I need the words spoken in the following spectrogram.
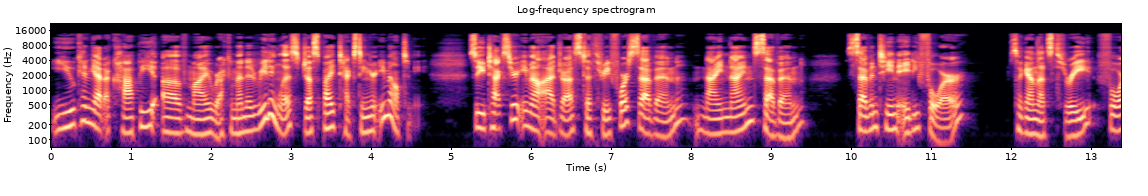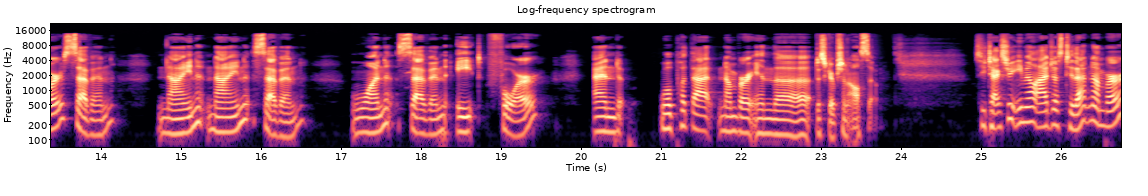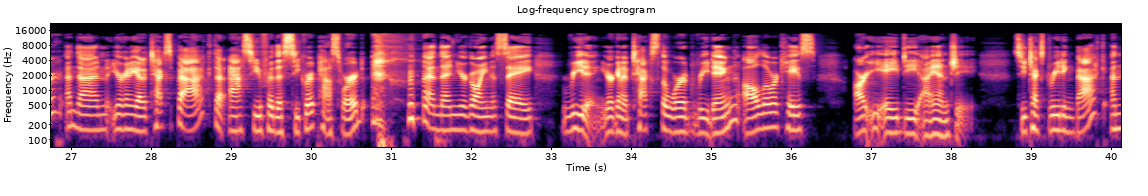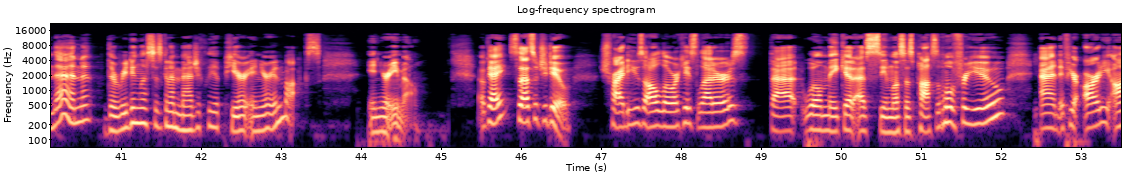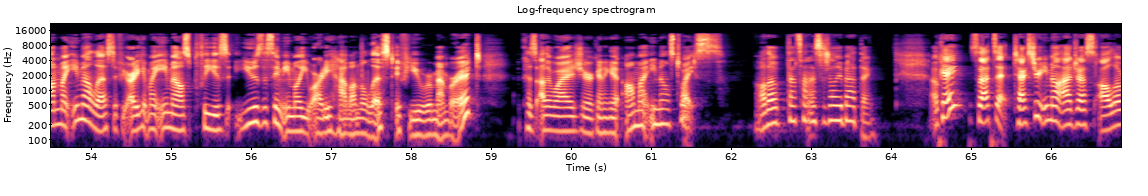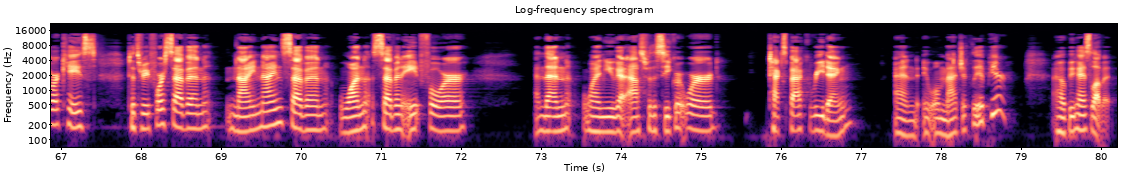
you can get a copy of my recommended reading list just by texting your email to me. So you text your email address to 347 997 1784. So again, that's 347 997 1784. And we'll put that number in the description also. So you text your email address to that number, and then you're going to get a text back that asks you for the secret password. and then you're going to say reading. You're going to text the word reading, all lowercase R E A D I N G. So you text reading back, and then the reading list is going to magically appear in your inbox in your email. Okay, so that's what you do. Try to use all lowercase letters that will make it as seamless as possible for you. And if you're already on my email list, if you already get my emails, please use the same email you already have on the list if you remember it, because otherwise you're going to get all my emails twice. Although that's not necessarily a bad thing. Okay, so that's it. Text your email address, all lowercase, to 347 997 1784. And then when you get asked for the secret word, text back reading and it will magically appear. I hope you guys love it.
